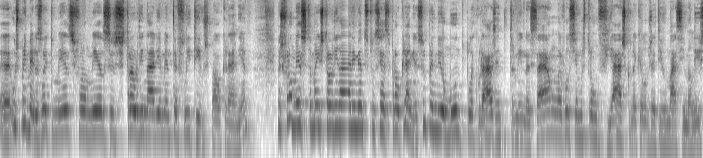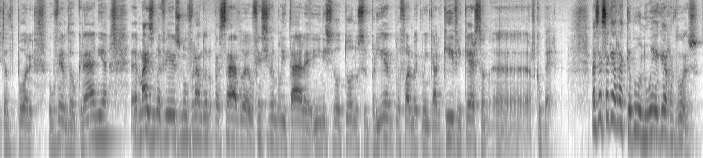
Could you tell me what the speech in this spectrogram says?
Uh, os primeiros oito meses foram meses extraordinariamente aflitivos para a Ucrânia mas foram meses também extraordinariamente de sucesso para a Ucrânia. Surpreendeu o mundo pela coragem, determinação. A Rússia mostrou um fiasco naquele objetivo maximalista de pôr o governo da Ucrânia. Eh, mais uma vez, no verão do ano passado, a ofensiva militar e início do outono surpreende pela forma como em Kharkiv e Kherson uh, recupera. Mas essa guerra acabou, não é a guerra de hoje.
